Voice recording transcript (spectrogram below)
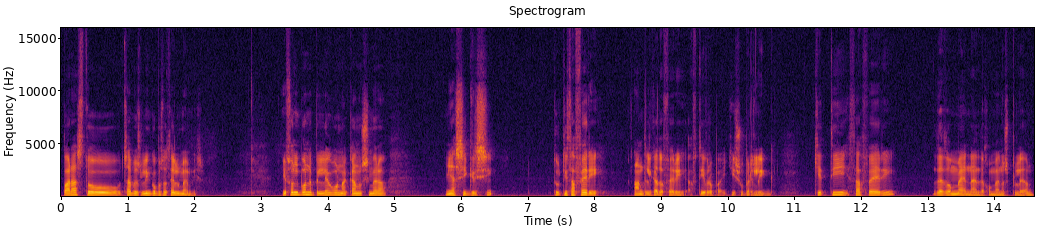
παρά στο Champions League όπως το θέλουμε εμείς. Γι' αυτό λοιπόν επιλέγω να κάνω σήμερα μια σύγκριση του τι θα φέρει αν τελικά το φέρει αυτή η Ευρωπαϊκή Super League και τι θα φέρει δεδομένα ενδεχομένως πλέον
